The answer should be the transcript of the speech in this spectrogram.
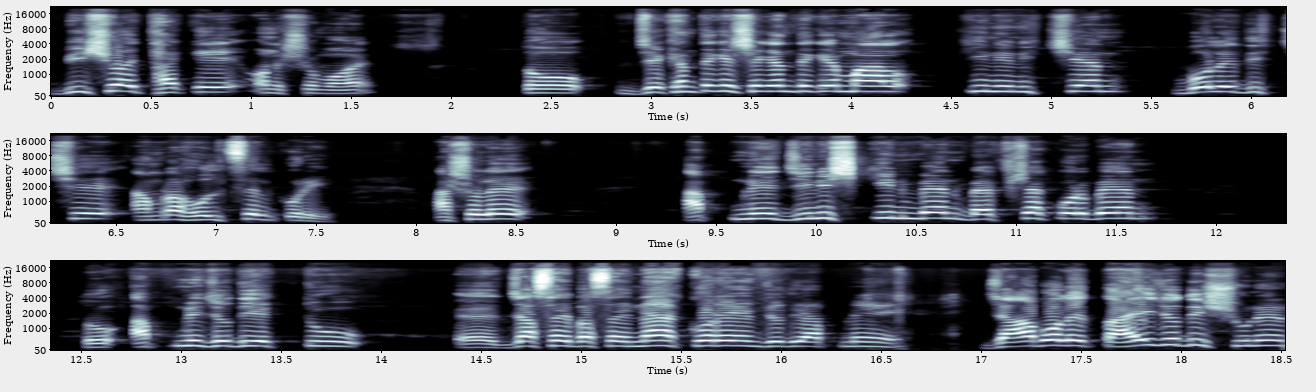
বিষয় থাকে অনেক সময়। তো যেখান থেকে সেখান থেকে মাল কিনে নিচ্ছেন বলে দিচ্ছে আমরা হোলসেল করি। আসলে আপনি জিনিস কিনবেন ব্যবসা করবেন তো আপনি যদি একটু যাচাই বাছাই না করেন যদি আপনি যা বলে তাই যদি শুনেন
